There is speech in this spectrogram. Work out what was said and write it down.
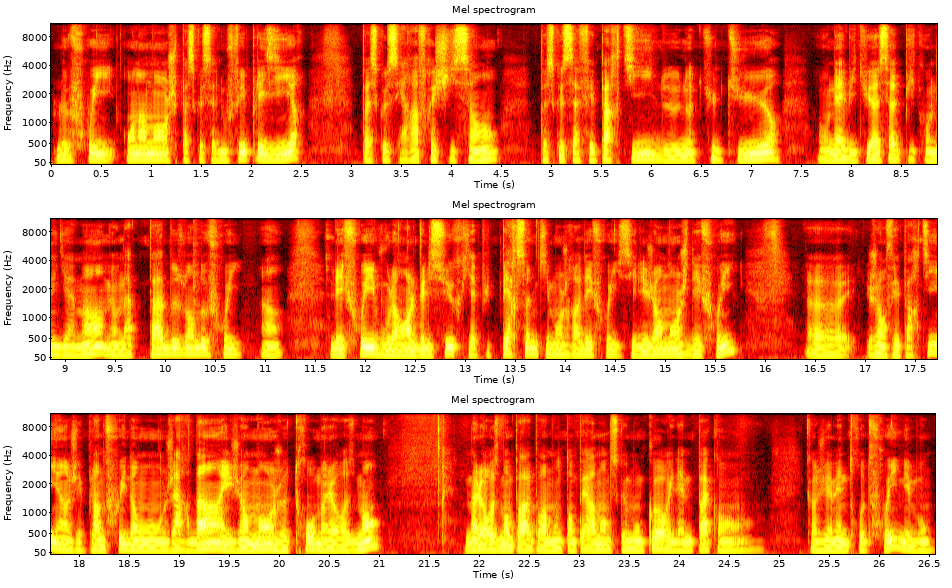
Le fruit, on en mange parce que ça nous fait plaisir, parce que c'est rafraîchissant, parce que ça fait partie de notre culture, on est habitué à ça depuis qu'on est gamin, mais on n'a pas besoin de fruits. Hein. Les fruits, vous leur enlevez le sucre, il n'y a plus personne qui mangera des fruits. Si les gens mangent des fruits, euh, j'en fais partie, hein. j'ai plein de fruits dans mon jardin et j'en mange trop malheureusement. Malheureusement par rapport à mon tempérament, parce que mon corps, il n'aime pas quand, quand je lui amène trop de fruits, mais bon.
